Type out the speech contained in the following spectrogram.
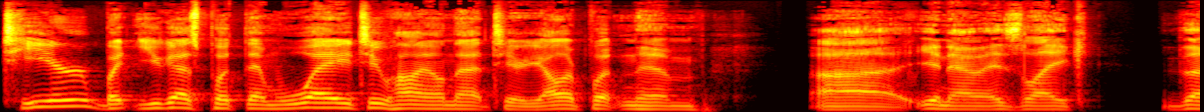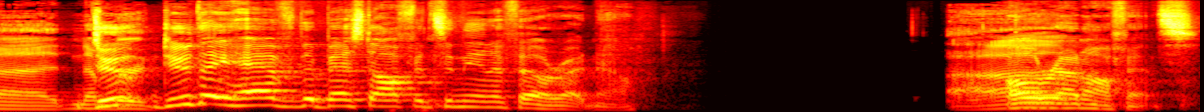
tier, but you guys put them way too high on that tier. Y'all are putting them, uh, you know, as like the number. Do do they have the best offense in the NFL right now? All around Um, offense.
